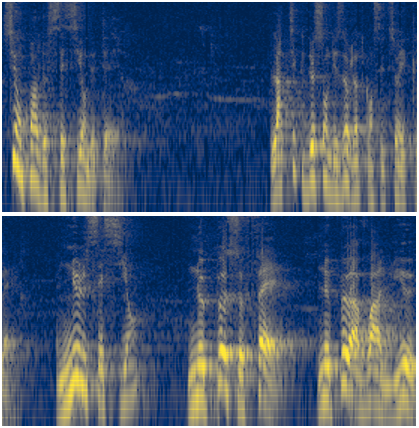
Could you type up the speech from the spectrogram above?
Si on parle de cession des terres, l'article 219 de notre Constitution est clair. Nulle cession ne peut se faire, ne peut avoir lieu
